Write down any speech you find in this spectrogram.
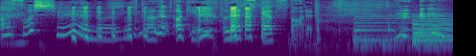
Oh, so schön. okay, let's get started.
